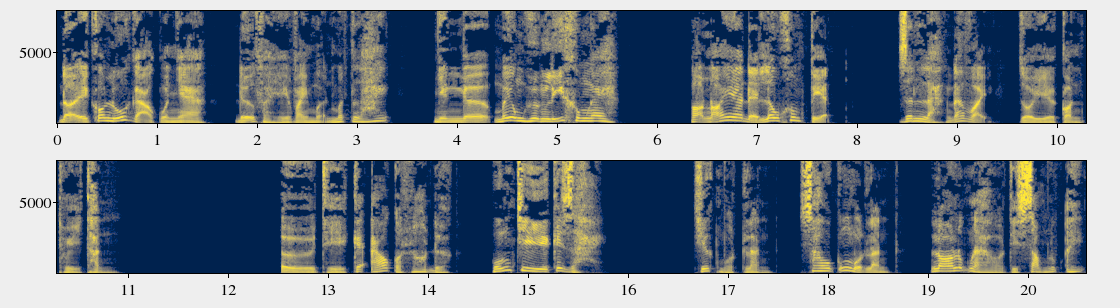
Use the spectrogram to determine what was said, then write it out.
đợi có lúa gạo của nhà, đỡ phải vay mượn mất lái. Nhưng uh, mấy ông hương lý không nghe. Họ nói để lâu không tiện. Dân làng đã vậy, rồi còn thủy thần. Ừ thì cái áo còn lo được, huống chi cái giải. Trước một lần, sau cũng một lần, lo lúc nào thì xong lúc ấy.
